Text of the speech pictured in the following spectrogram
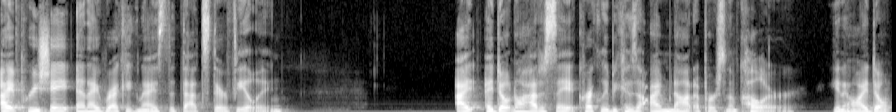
I appreciate and I recognize that that's their feeling. I, I don't know how to say it correctly because I'm not a person of color. You know, I don't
